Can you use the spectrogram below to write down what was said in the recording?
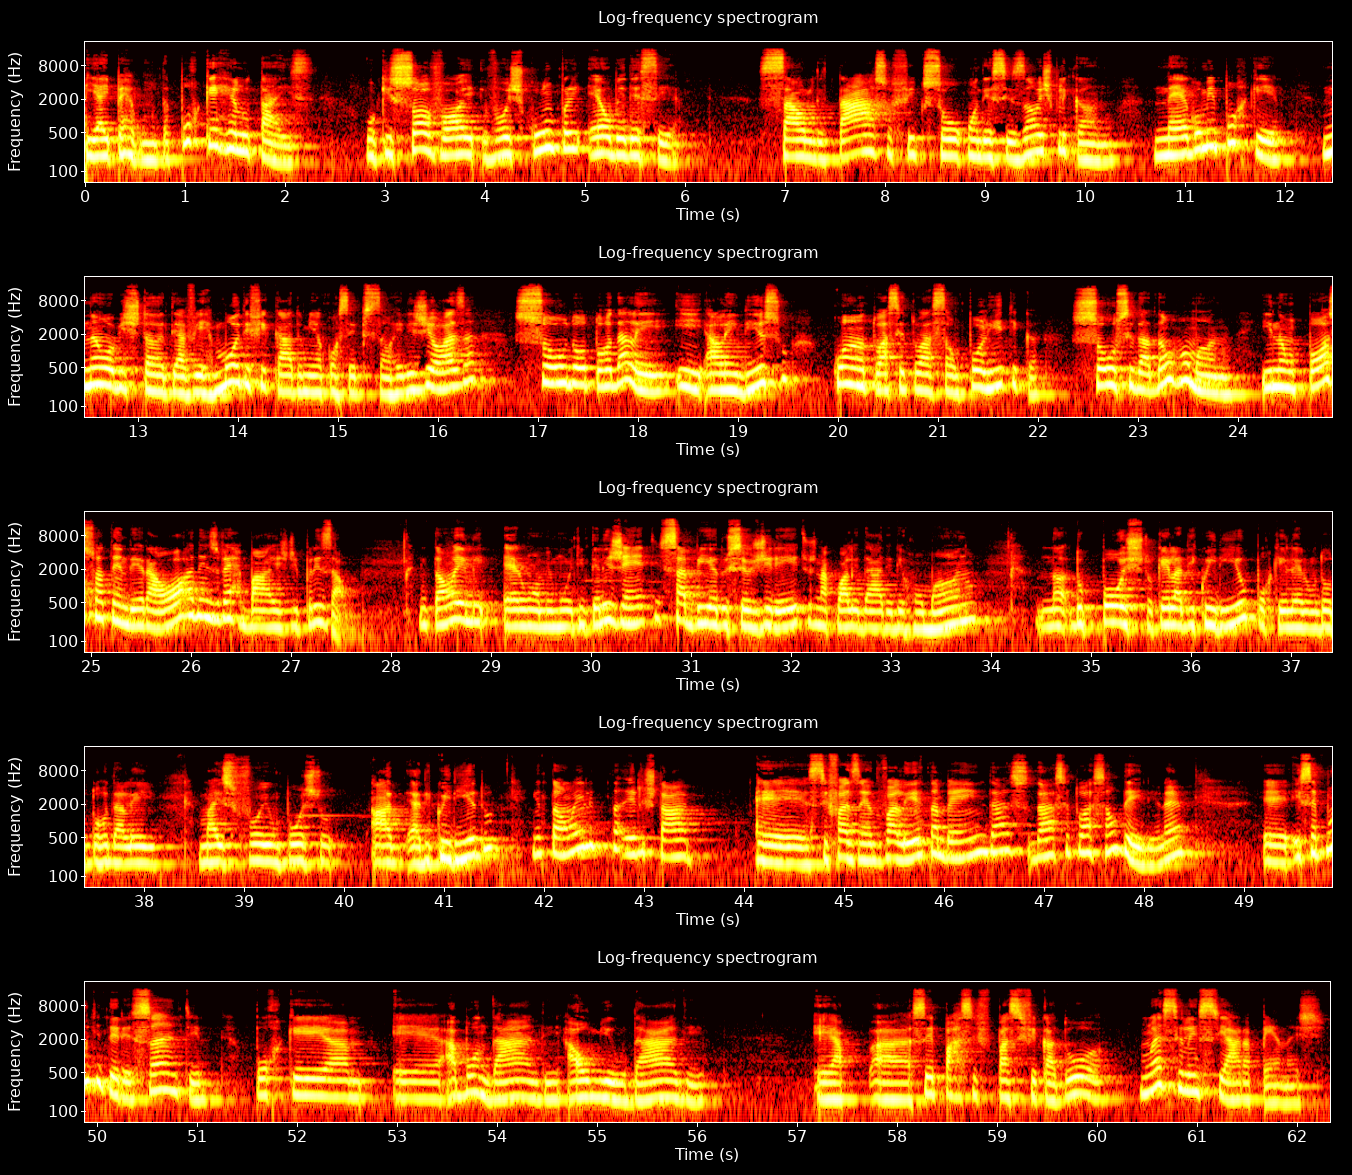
E aí pergunta: Por que relutais? O que só vós, vos cumpre é obedecer. Saulo de Tarso fixou com decisão, explicando: Nego-me porque, não obstante haver modificado minha concepção religiosa, sou doutor da lei e, além disso, quanto à situação política, sou cidadão romano e não posso atender a ordens verbais de prisão. Então ele era um homem muito inteligente, sabia dos seus direitos na qualidade de romano, do posto que ele adquiriu, porque ele era um doutor da lei, mas foi um posto adquirido. Então ele, ele está é, se fazendo valer também das, da situação dele, né? É, isso é muito interessante porque a, é, a bondade, a humildade, é, a, a ser pacificador não é silenciar apenas,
